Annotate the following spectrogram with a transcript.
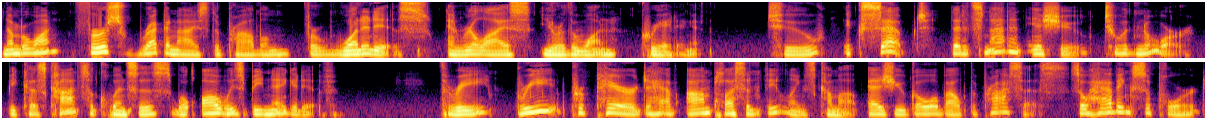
Number one, first recognize the problem for what it is and realize you're the one creating it. Two, accept that it's not an issue to ignore because consequences will always be negative. Three, be prepared to have unpleasant feelings come up as you go about the process. So, having support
